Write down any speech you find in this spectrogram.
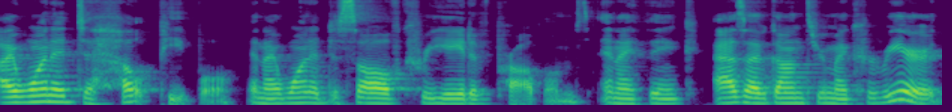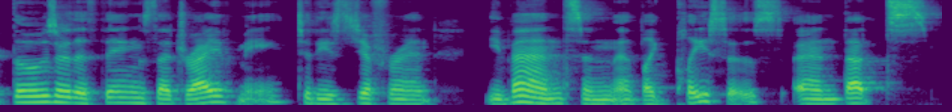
I wanted to help people and I wanted to solve creative problems. And I think as I've gone through my career, those are the things that drive me to these different events and, and like places. And that's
